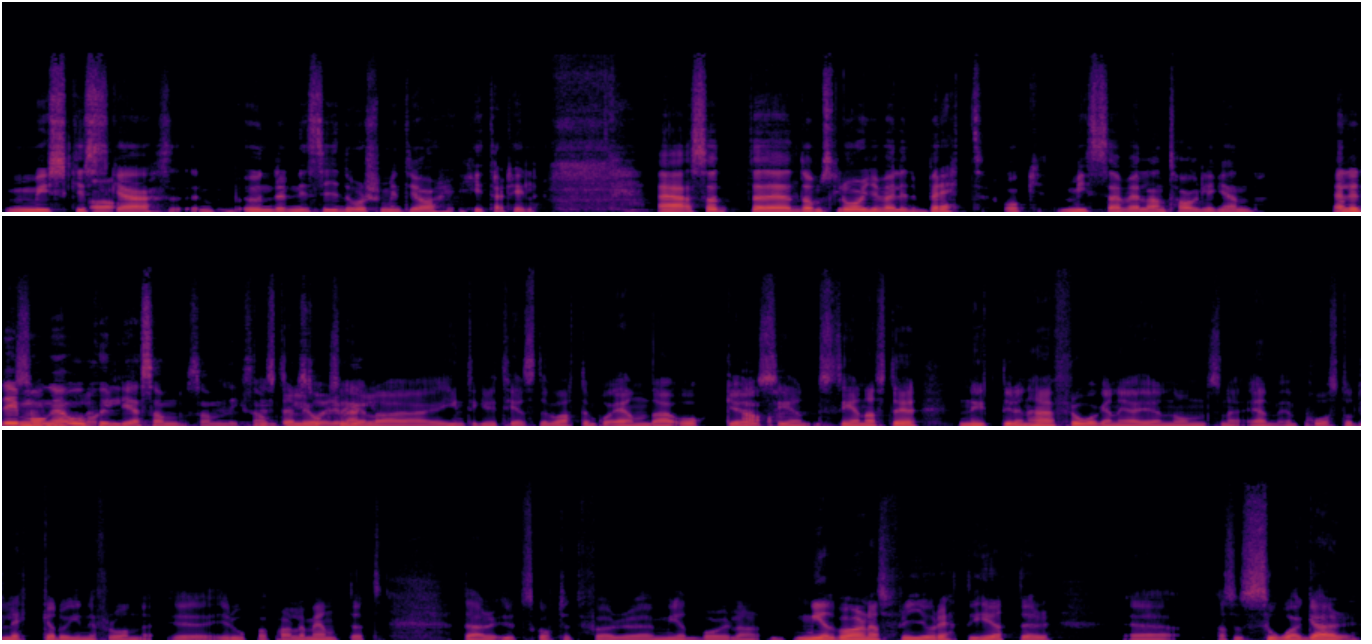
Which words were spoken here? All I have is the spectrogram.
mystiska ja. undersidor som inte jag hittar till. Uh, så att uh, de slår ju väldigt brett och missar väl antagligen eller det är många oskyldiga som, som liksom Det ställer också hela integritetsdebatten på ända och eh, ja. sen, senaste nytt i den här frågan är någon sån här, en, en påstådd läcka då inifrån eh, Europaparlamentet där utskottet för eh, medborgarna, medborgarnas fri och rättigheter eh, alltså sågar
